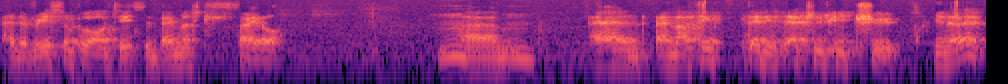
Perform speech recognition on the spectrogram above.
had a very simple answer. He said, They must fail. Mm. Um, and, and I think that is absolutely true. You know,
